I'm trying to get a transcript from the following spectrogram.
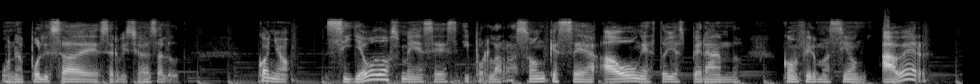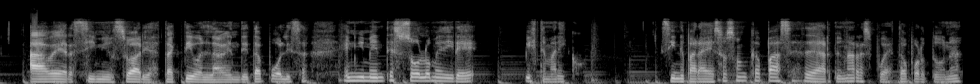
una póliza de servicios de salud. Coño, si llevo dos meses y por la razón que sea aún estoy esperando confirmación a ver, a ver si mi usuario está activo en la bendita póliza, en mi mente solo me diré, viste marico, si para eso son capaces de darte una respuesta oportuna,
